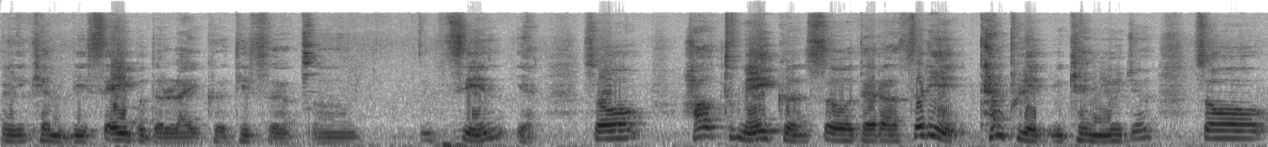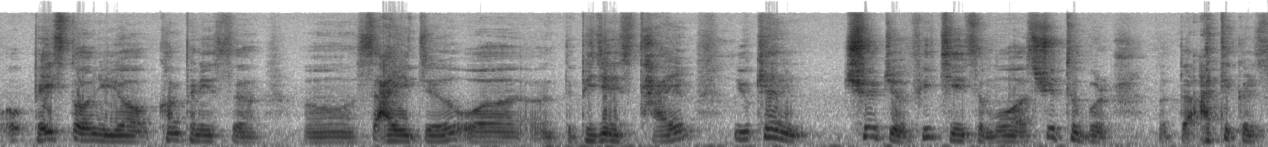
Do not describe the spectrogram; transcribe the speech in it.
you can be saved like this uh, um, scene. Yeah. So how to make, uh, so there are three template you can use. So based on your company's uh, uh size or uh, the business type, you can choose which is more suitable the articles.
